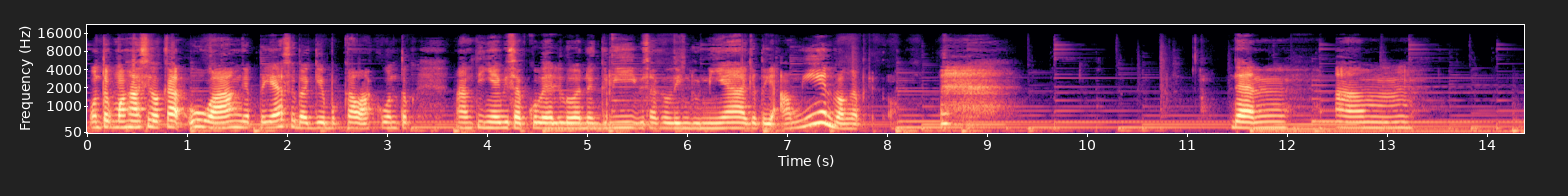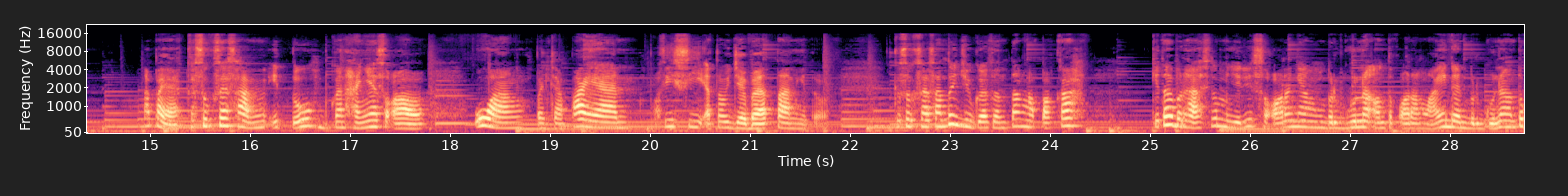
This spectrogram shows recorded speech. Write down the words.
untuk menghasilkan uang gitu ya sebagai bekal aku untuk nantinya bisa kuliah di luar negeri bisa keliling dunia gitu ya amin banget gitu dan um, apa ya kesuksesan itu bukan hanya soal uang, pencapaian, posisi atau jabatan gitu. Kesuksesan itu juga tentang apakah kita berhasil menjadi seorang yang berguna untuk orang lain dan berguna untuk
